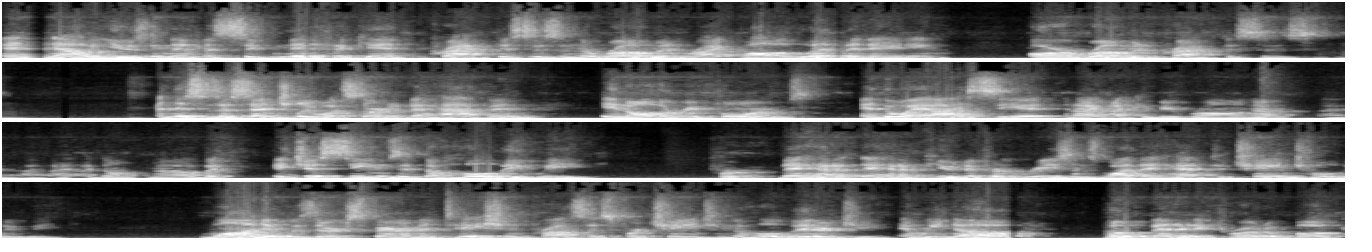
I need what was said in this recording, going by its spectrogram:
and now using them as significant practices in the Roman rite while eliminating our Roman practices. Mm-hmm. And this is essentially what started to happen in all the reforms. And the way I see it, and I, I could be wrong, I, I, I, don't know, but it just seems that the Holy Week, for they had a, they had a few different reasons why they had to change Holy Week. One, it was their experimentation process for changing the whole liturgy, and we know Pope Benedict wrote a book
